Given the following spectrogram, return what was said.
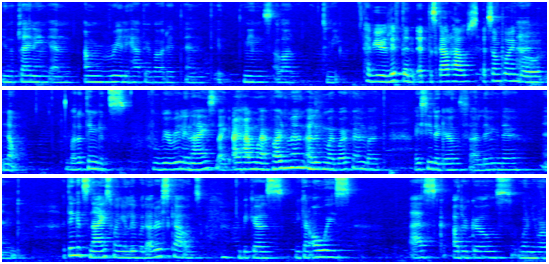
in the planning and i'm really happy about it and it means a lot to me Have you lived in, at the Scout House at some point, or um, no, but I think it's it would be really nice. Like I have my apartment, I live with my boyfriend, but I see the girls are living there, and I think it's nice when you live with other scouts because you can always ask other girls when you are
